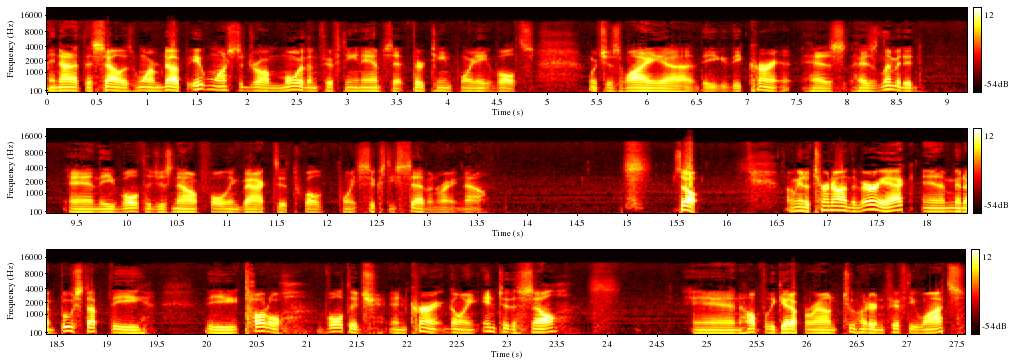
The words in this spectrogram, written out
And now that the cell is warmed up, it wants to draw more than 15 amps at 13.8 volts, which is why uh, the the current has has limited and the voltage is now folding back to 12.67 right now. So I'm going to turn on the Variac and I'm going to boost up the the total voltage and current going into the cell and hopefully get up around 250 watts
